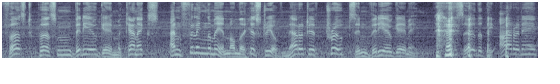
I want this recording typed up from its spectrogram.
first-person video game mechanics and filling them in on the history of narrative tropes in video gaming, so that the irony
